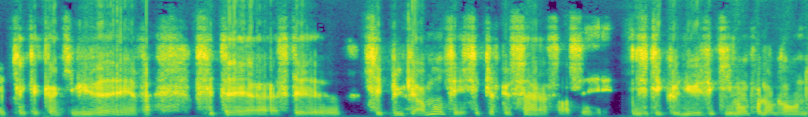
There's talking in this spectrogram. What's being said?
était quelqu'un qui vivait. Enfin, c'était c'était c'est plus Carmont, c'est c'est pire que ça. C'est ils étaient connus effectivement pour leur grande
